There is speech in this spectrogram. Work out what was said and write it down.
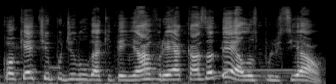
qualquer tipo de lugar que tem árvore é a casa delas, policial.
